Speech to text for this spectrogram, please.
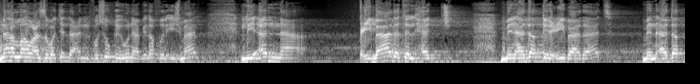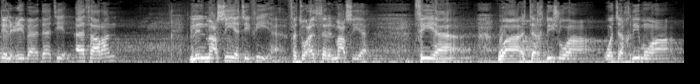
نهى الله عز وجل عن الفسوق هنا بلفظ الإجمال لأن عبادة الحج من أدق العبادات من أدق العبادات أثرا للمعصية فيها فتؤثر المعصية فيها وتخدشها وتخريمها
